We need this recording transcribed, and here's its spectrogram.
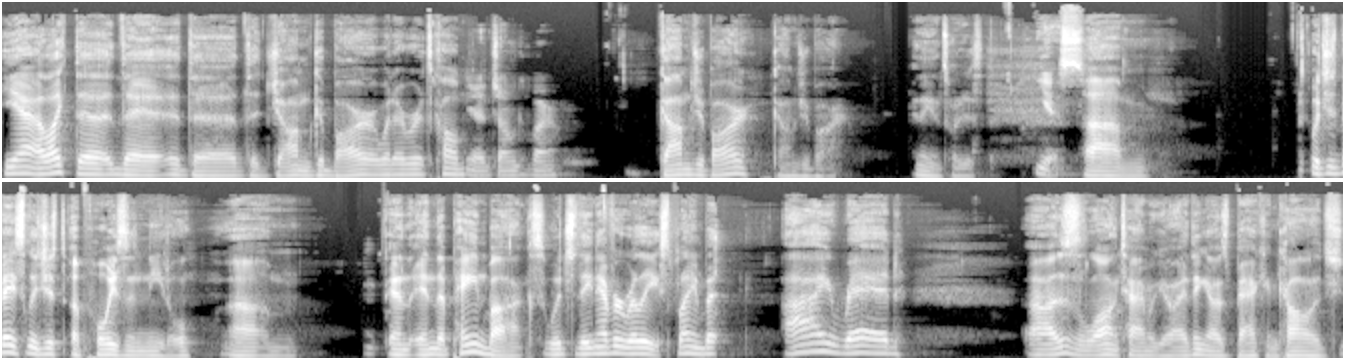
Yeah, I like the the the the Jam Gabar or whatever it's called. Yeah, John Gavar. Gom Jabbar. Gom Jabbar. I think that's what it is. Yes. Um, which is basically just a poison needle. Um, and in the pain box, which they never really explained, but I read. Uh, this is a long time ago. I think I was back in college.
